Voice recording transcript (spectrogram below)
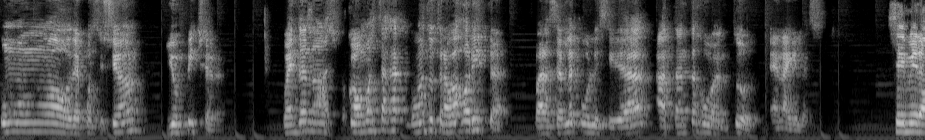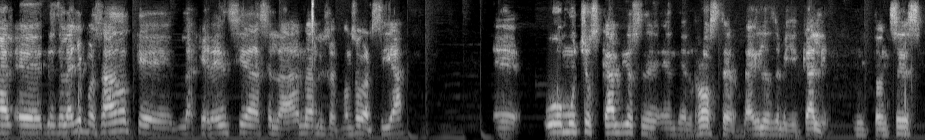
uno de posición y un pitcher. Cuéntanos cómo, estás, cómo es tu trabajo ahorita para hacerle publicidad a tanta juventud en Águilas. Sí, mira, eh, desde el año pasado que la gerencia se la dan a Luis Alfonso García, eh, hubo muchos cambios en, en el roster de Águilas de Mexicali. Entonces,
